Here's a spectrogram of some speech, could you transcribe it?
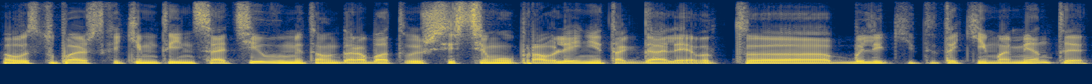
выступаешь с какими-то инициативами, там, дорабатываешь систему управления и так далее. Вот э, были какие-то такие моменты?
